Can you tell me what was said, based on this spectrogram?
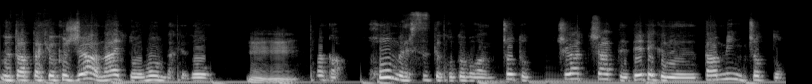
う歌った曲じゃないと思うんだけど、うんうん。なんか、ホームレスって言葉がちょっとチラチラって出てくるたびにちょっと、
